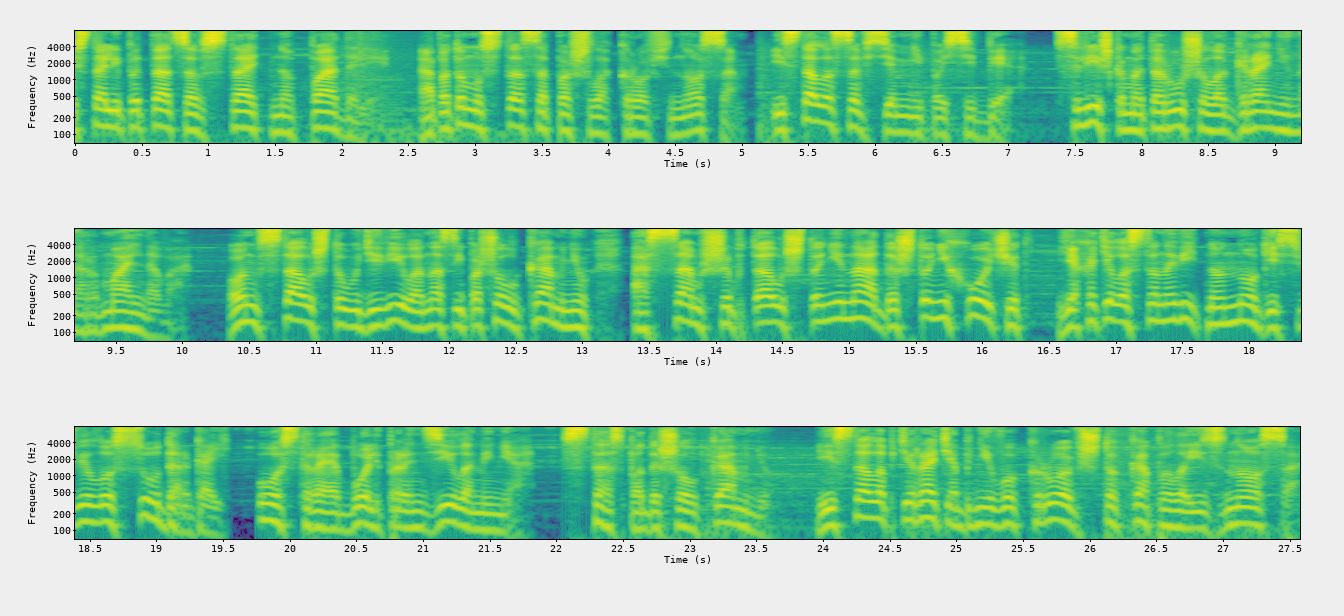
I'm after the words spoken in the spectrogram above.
стали пытаться встать, но падали, а потом у Стаса пошла кровь носом и стало совсем не по себе. Слишком это рушило грани нормального. Он встал, что удивило нас, и пошел к камню, а сам шептал, что не надо, что не хочет. Я хотел остановить, но ноги свело судорогой. Острая боль пронзила меня. Стас подошел к камню и стал обтирать об него кровь, что капала из носа.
